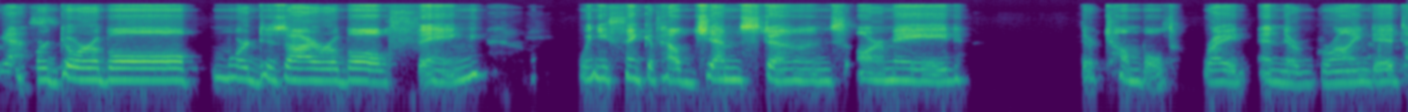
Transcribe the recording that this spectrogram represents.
Yes. more durable, more desirable thing. When you think of how gemstones are made, they're tumbled, right? And they're grinded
